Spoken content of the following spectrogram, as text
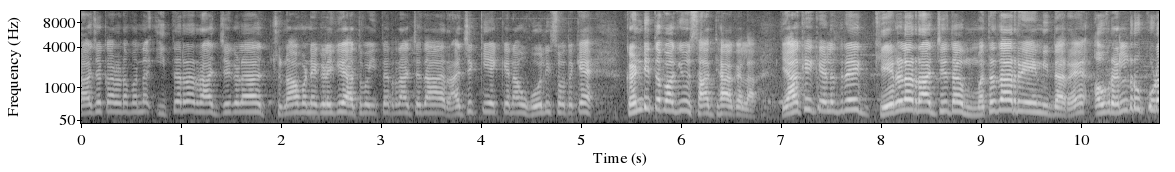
ರಾಜಕಾರಣವನ್ನು ಇತರ ರಾಜ್ಯಗಳ ಚುನಾವಣೆಗಳಿಗೆ ಅಥವಾ ಇತರ ರಾಜ್ಯದ ರಾಜಕೀಯಕ್ಕೆ ನಾವು ಹೋಲಿಸೋದಕ್ಕೆ ಖಂಡಿತವಾಗಿಯೂ ಸಾಧ್ಯ ಆಗಲ್ಲ. ಯಾಕೆ ಕೇಳಿದ್ರೆ ಕೇರಳ ರಾಜ್ಯದ ಮತದಾರರು ಏನಿದ್ದಾರೆ ಅವರೆಲ್ಲರೂ ಕೂಡ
